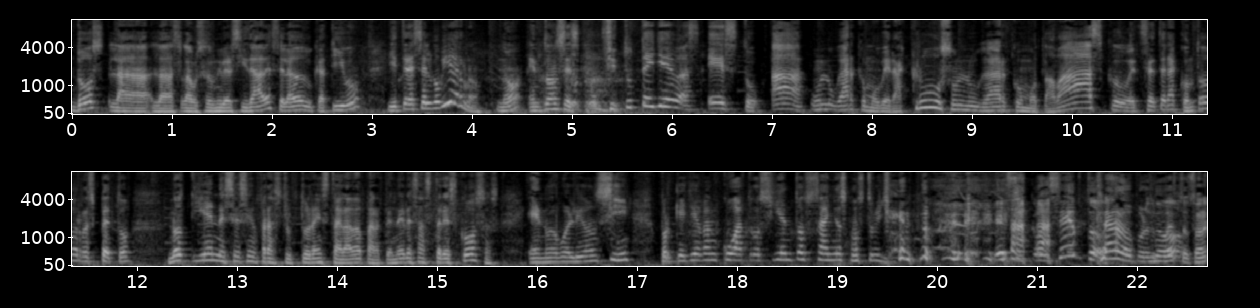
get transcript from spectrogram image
Dos, la- las, las universidades, el lado educativo. Y tres, el gobierno, ¿no? Entonces, si tú te llevas esto a un lugar como Veracruz, un lugar como Tabasco, etcétera, con todo respeto, no tienes esa infraestructura instalada para tener esas tres cosas. En Nuevo León sí, porque llevan 400 años construyendo ese concepto. claro, por ¿no? supuesto, son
